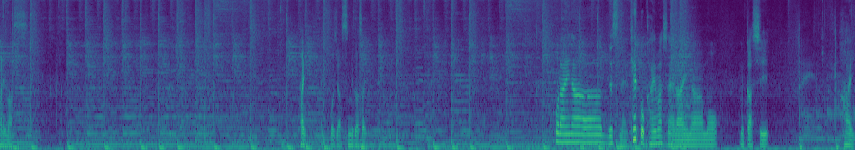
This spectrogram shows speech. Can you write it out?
あります。はい、はい、ここじゃあ進んでください。ここライナーですね。結構買いましたね。ライナーも昔。はい。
